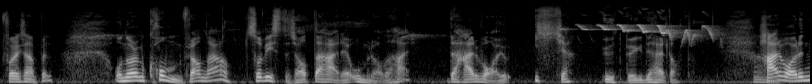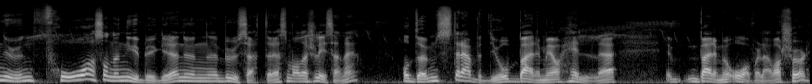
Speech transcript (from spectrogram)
for eksempel. Og når de kom fram der, så viste det seg at det her området her, det her var jo ikke utbygd i det hele tatt. Her var det noen få sånne nybyggere, noen bosettere, som hadde slitt seg ned. Og de strevde jo bare med å helle Bare med å overleve sjøl.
